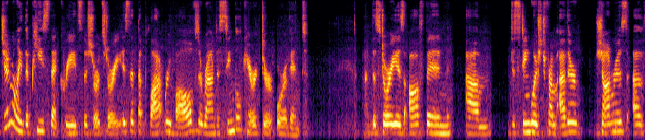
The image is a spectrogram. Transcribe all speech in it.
generally, the piece that creates the short story is that the plot revolves around a single character or event. The story is often um, distinguished from other genres of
